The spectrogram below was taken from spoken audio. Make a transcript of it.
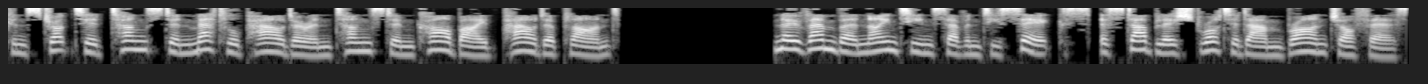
constructed tungsten metal powder and tungsten carbide powder plant. November 1976, established Rotterdam branch office.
